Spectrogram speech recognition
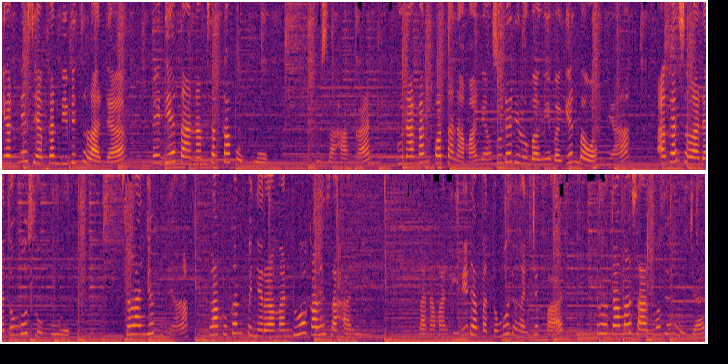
yakni siapkan bibit selada, media tanam serta pupuk. Usahakan gunakan pot tanaman yang sudah dilubangi bagian bawahnya agar selada tumbuh subur. Selanjutnya, Lakukan penyiraman dua kali sehari. Tanaman ini dapat tumbuh dengan cepat, terutama saat musim hujan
